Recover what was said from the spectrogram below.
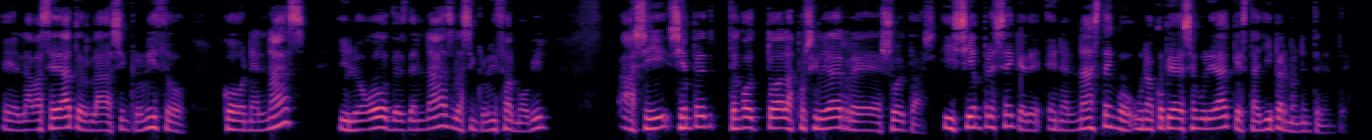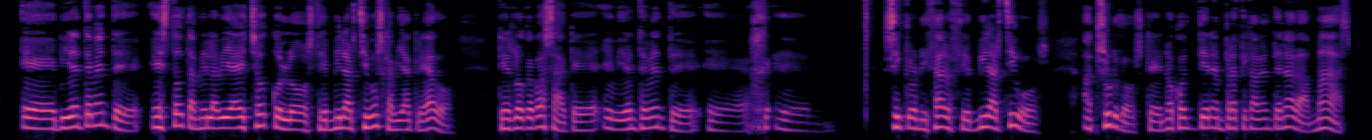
eh, la base de datos la sincronizo con el NAS y luego desde el NAS la sincronizo al móvil. Así siempre tengo todas las posibilidades resueltas y siempre sé que en el NAS tengo una copia de seguridad que está allí permanentemente. Evidentemente, esto también lo había hecho con los 100.000 archivos que había creado. ¿Qué es lo que pasa? Que evidentemente eh, eh, sincronizar 100.000 archivos absurdos que no contienen prácticamente nada más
